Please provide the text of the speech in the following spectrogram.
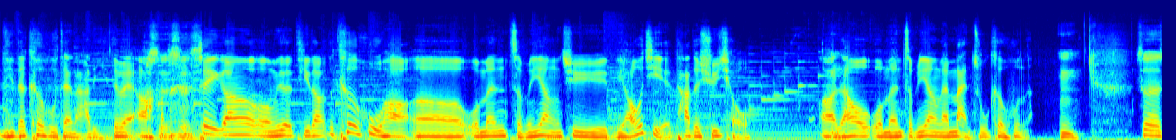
你的客户在哪里，对不对啊？是是。所以刚刚我们就提到客户哈，呃，我们怎么样去了解他的需求啊？然后我们怎么样来满足客户呢？嗯，这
